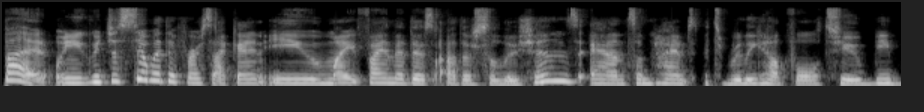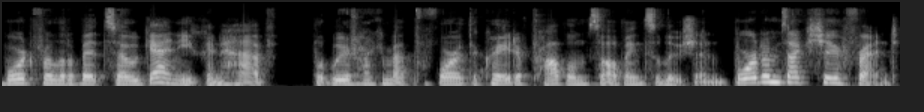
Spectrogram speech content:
But when you can just sit with it for a second, you might find that there's other solutions. And sometimes it's really helpful to be bored for a little bit. So, again, you can have what we were talking about before the creative problem solving solution. Boredom's actually a friend.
